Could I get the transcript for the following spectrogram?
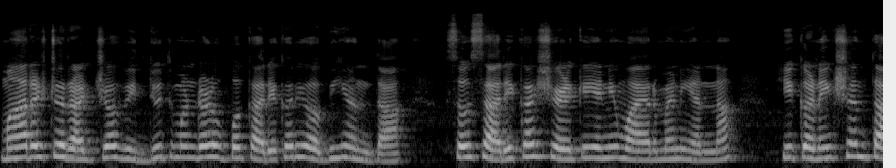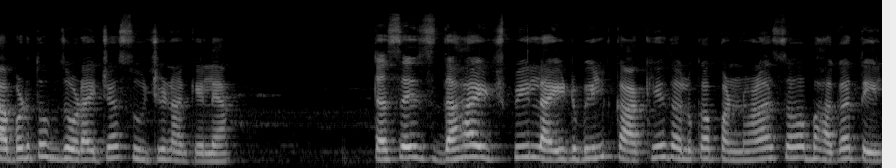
महाराष्ट्र राज्य विद्युत मंडळ उपकार्यकारी अभियंता सौ सारिका शेळके यांनी वायरमॅन यांना ही कनेक्शन ताबडतोब जोडायच्या सूचना केल्या. तसेच दहा एच पी लाइट बिल काखे तालुका पन्हाळासह भागातील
